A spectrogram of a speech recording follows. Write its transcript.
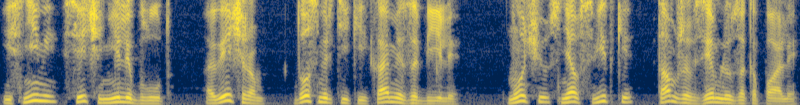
И с ними все чинили блуд, а вечером до смерти кийками забили. Ночью, сняв свитки, там же в землю закопали.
